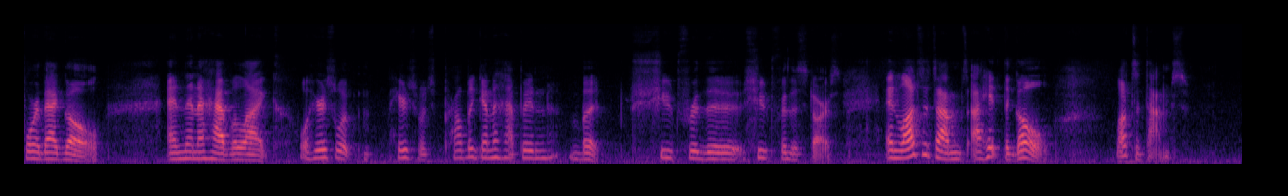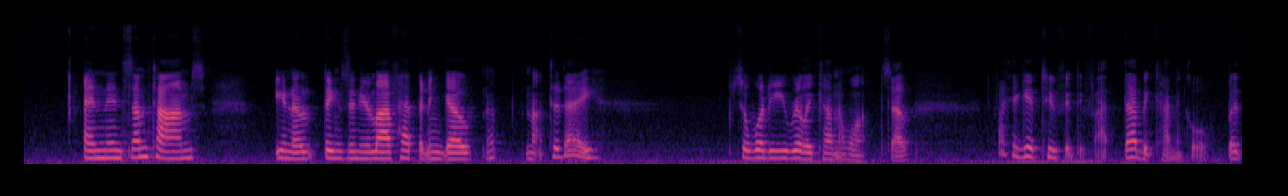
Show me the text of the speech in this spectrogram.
for that goal. And then I have a like, well, here's what here's what's probably gonna happen, but shoot for the shoot for the stars. And lots of times I hit the goal. Lots of times. And then sometimes, you know, things in your life happen and go, nope, not today. So what do you really kind of want? So if I could get 255, that'd be kind of cool. But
